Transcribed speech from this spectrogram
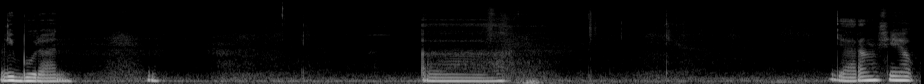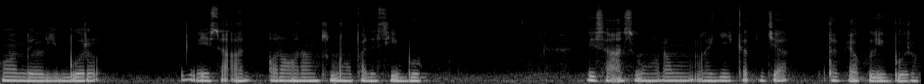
liburan. Uh, jarang sih aku ambil libur di saat orang-orang semua pada sibuk. Di saat semua orang lagi kerja tapi aku libur.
